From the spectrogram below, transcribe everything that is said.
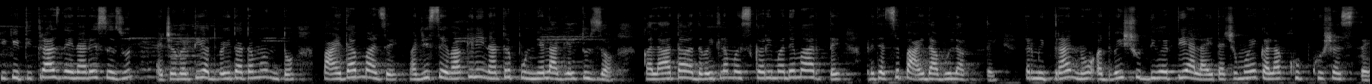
की किती त्रास देणार आहे सजून याच्यावरती अद्वैत आता म्हणतो पायदाब माझे माझी सेवा केली ना तर पुण्य लागेल तुझं. कला आता अद्वैतला मस्करीमध्ये मारते आणि त्याचे पाय दाबू लागते. तर मित्रांनो अद्वैत शुद्धीवरती आला आहे त्याच्यामुळे कला खूप खुश असते.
